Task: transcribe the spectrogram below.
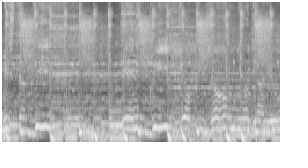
Mr. T, vieni qui che ho bisogno di aiuto.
